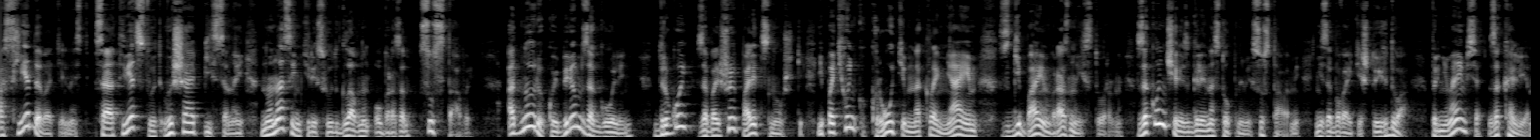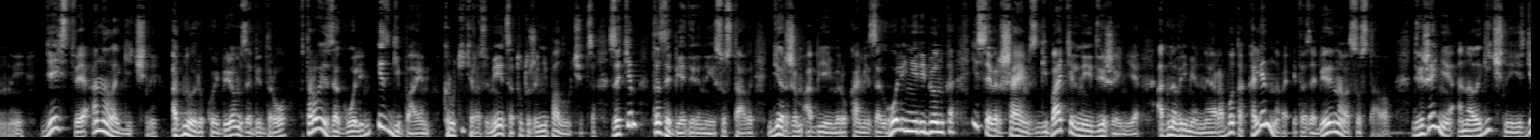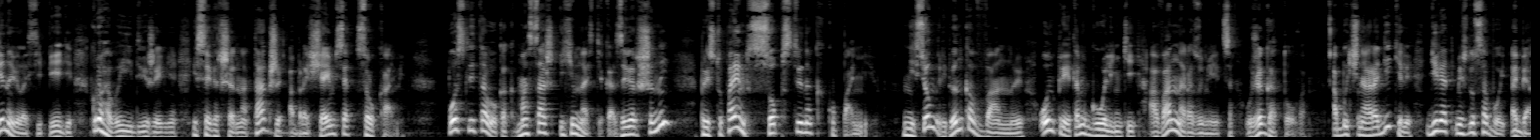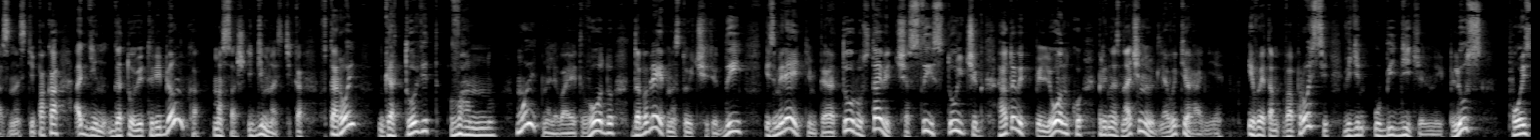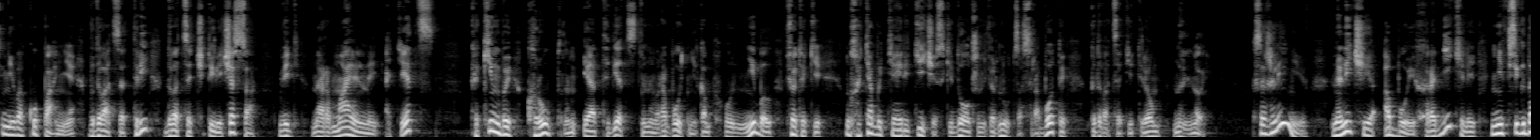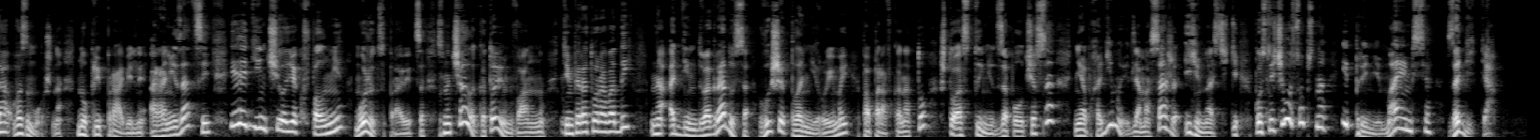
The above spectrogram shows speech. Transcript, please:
Последовательность соответствует вышеописанной, но нас интересуют главным образом суставы. Одной рукой берем за голень, другой за большой палец ножки и потихоньку крутим, наклоняем, сгибаем в разные стороны. Закончили с голеностопными суставами, не забывайте, что их два, Принимаемся за коленные. Действия аналогичны. Одной рукой берем за бедро, второй за голень и сгибаем. Крутить, разумеется, тут уже не получится. Затем тазобедренные суставы. Держим обеими руками за голени ребенка и совершаем сгибательные движения. Одновременная работа коленного и тазобедренного суставов. Движения аналогичны езде на велосипеде, круговые движения. И совершенно так же обращаемся с руками. После того, как массаж и гимнастика завершены, Приступаем, собственно, к купанию. Несем ребенка в ванную, он при этом голенький, а ванна, разумеется, уже готова. Обычно родители делят между собой обязанности. Пока один готовит ребенка, массаж и гимнастика, второй готовит ванну. Моет, наливает воду, добавляет настой череды, измеряет температуру, ставит часы, стульчик, готовит пеленку, предназначенную для вытирания. И в этом вопросе виден убедительный плюс позднего купания в 23-24 часа. Ведь нормальный отец, каким бы крупным и ответственным работником он ни был, все-таки, ну хотя бы теоретически должен вернуться с работы к 23.00. К сожалению, наличие обоих родителей не всегда возможно, но при правильной организации и один человек вполне может справиться. Сначала готовим ванну. Температура воды на 1-2 градуса выше планируемой. Поправка на то, что остынет за полчаса, необходимой для массажа и гимнастики, после чего, собственно, и принимаемся за дитя.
